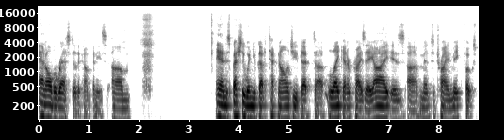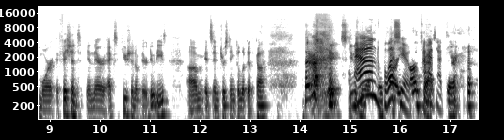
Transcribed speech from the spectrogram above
and all the rest of the companies. Um, and especially when you've got a technology that, uh, like enterprise AI, is uh, meant to try and make folks more efficient in their execution of their duties, um, it's interesting to look at the. Excuse and me. bless sorry, you. I had that too.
